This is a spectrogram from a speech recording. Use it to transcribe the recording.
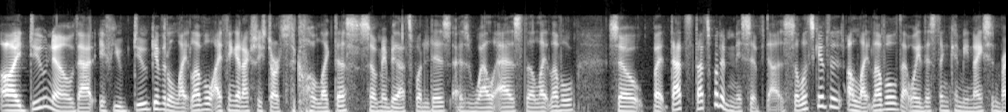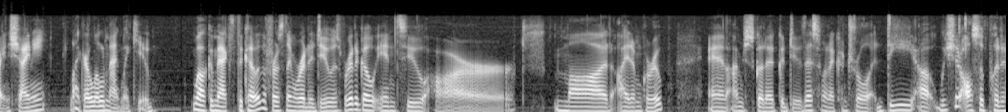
I do know that if you do give it a light level, I think it actually starts to glow like this, so maybe that's what it is, as well as the light level. So, but that's that's what emissive does. So let's give it a light level, that way this thing can be nice and bright and shiny, like our little magma cube. Welcome back to the code. The first thing we're going to do is we're going to go into our mod item group, and I'm just going to do this. I'm to control D. Uh, we should also put in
